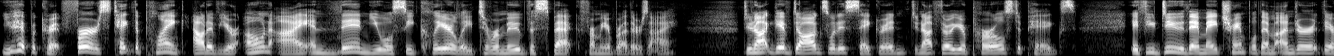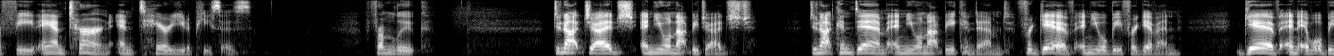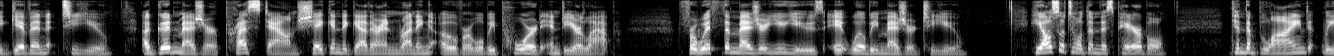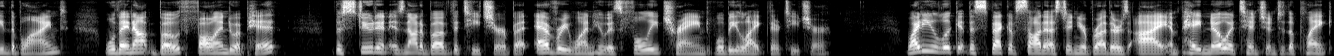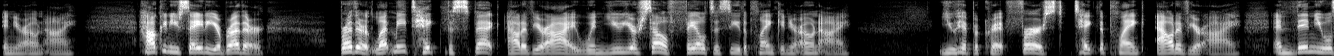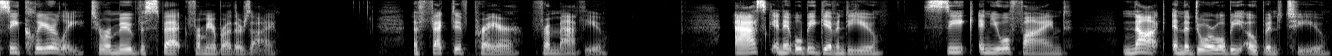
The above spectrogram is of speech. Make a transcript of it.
You hypocrite, first take the plank out of your own eye, and then you will see clearly to remove the speck from your brother's eye. Do not give dogs what is sacred. Do not throw your pearls to pigs. If you do, they may trample them under their feet and turn and tear you to pieces. From Luke Do not judge, and you will not be judged. Do not condemn, and you will not be condemned. Forgive, and you will be forgiven. Give, and it will be given to you. A good measure, pressed down, shaken together, and running over, will be poured into your lap. For with the measure you use, it will be measured to you. He also told them this parable Can the blind lead the blind? Will they not both fall into a pit? The student is not above the teacher, but everyone who is fully trained will be like their teacher. Why do you look at the speck of sawdust in your brother's eye and pay no attention to the plank in your own eye? How can you say to your brother, Brother, let me take the speck out of your eye when you yourself fail to see the plank in your own eye? You hypocrite, first take the plank out of your eye, and then you will see clearly to remove the speck from your brother's eye. Effective prayer from Matthew Ask, and it will be given to you. Seek, and you will find. Knock, and the door will be opened to you.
